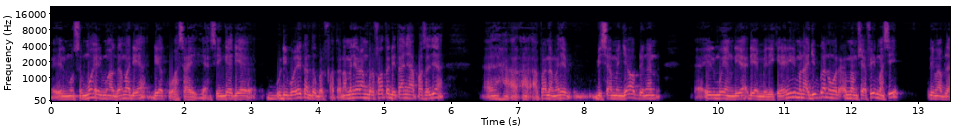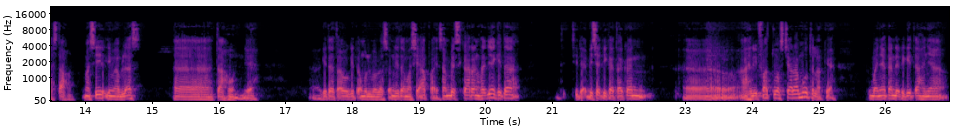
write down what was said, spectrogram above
Ilmu semua ilmu agama dia dia kuasai ya sehingga dia dibolehkan untuk berfatwa. Namanya orang berfatwa ditanya apa saja eh, apa namanya bisa menjawab dengan eh, ilmu yang dia dia miliki. Dan ini menakjubkan umur Imam Syafi'i masih 15 tahun, masih 15 uh, eh, tahun ya. Eh, kita tahu kita umur 15 tahun kita masih apa ya. Sampai sekarang saja kita tidak bisa dikatakan uh, ahli fatwa secara mutlak ya. Kebanyakan dari kita hanya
